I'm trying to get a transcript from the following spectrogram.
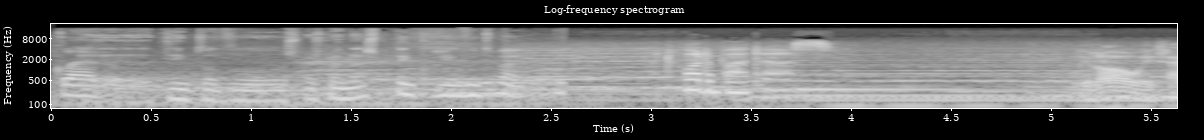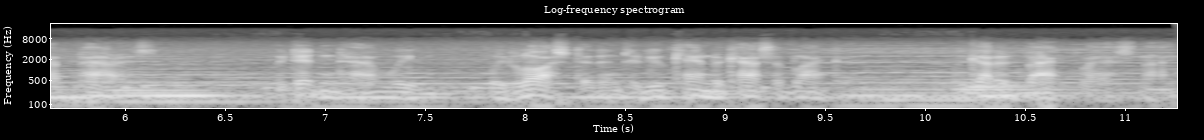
claro. uh, tem todos os meus para porque tem corrido muito bem. But what about us? We'll always have Paris. We didn't have, we, we lost it until you came to Casablanca. We got it back last night.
